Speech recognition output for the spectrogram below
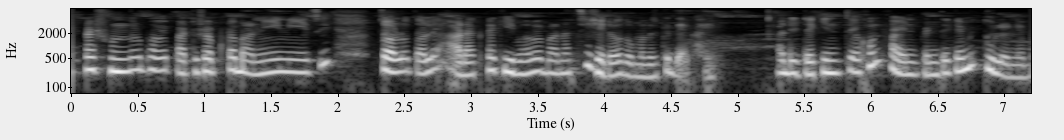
একটা সুন্দরভাবে পাটিসাপটা বানিয়ে নিয়েছি। চলো তাহলে আর একটা কীভাবে বানাচ্ছি সেটাও তোমাদেরকে দেখাই। আর এটা কিন্তু এখন ফ্রাইং প্যান থেকে আমি তুলে নেব।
